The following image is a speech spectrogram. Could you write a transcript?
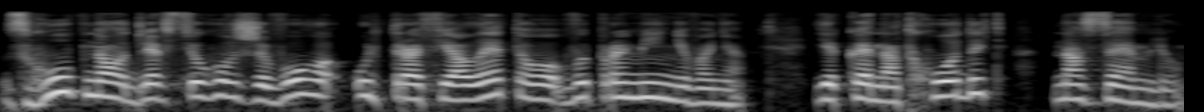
згубного для всього живого ультрафіолетового випромінювання, яке надходить на Землю.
